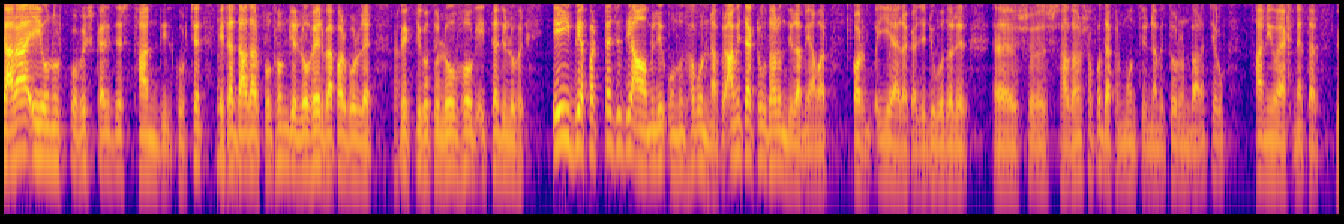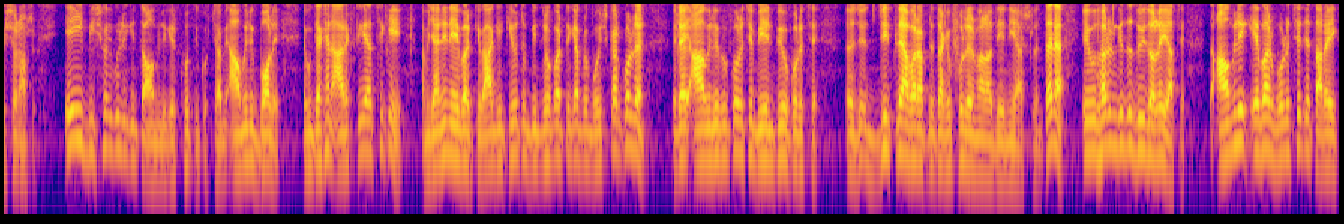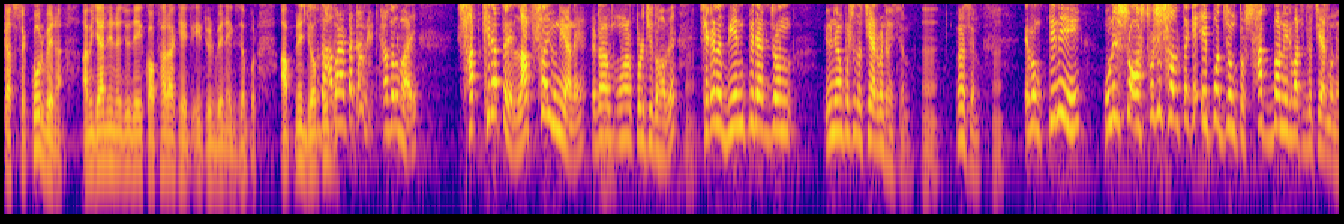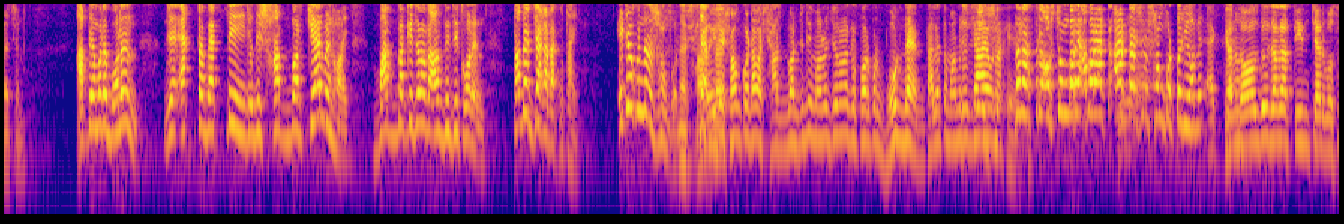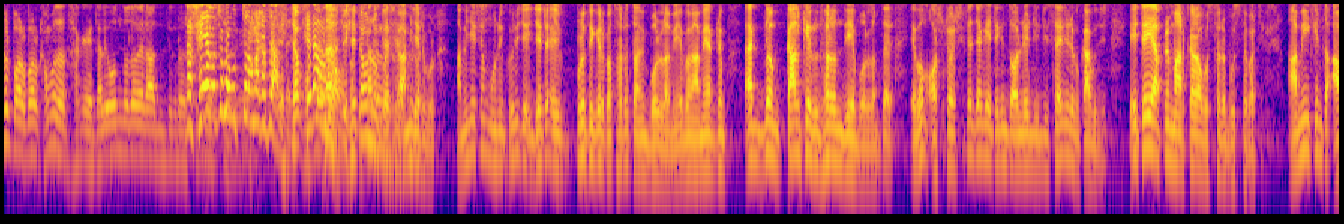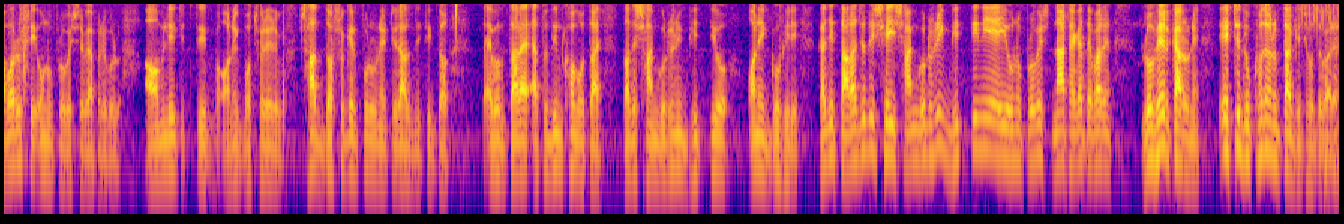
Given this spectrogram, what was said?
যারা এই অনুপ্রবেশকারীদের স্থান করছেন, এটা দাদার প্রথম যে লোভের ব্যাপার বললেন, ব্যক্তিগত লোভ হোক, ইত্যাদি লোভের, এই ব্যাপারটা যদি আওয়ামী লীগ অনুধাবন না করে, আমি তো একটা উদাহরণ দিলামই আমার কর ইয়ে এলাকার যে যুবদলের সাধারণ সম্পদ এখন মন্ত্রীর নামে তরুণ বানাচ্ছে এবং স্থানীয় এক নেতার ভীষণ আসন এই বিষয়গুলি কিন্তু আওয়ামী লীগের ক্ষতি করছে, আমি আওয়ামী লীগ বলে। এবং দেখেন আরেকটি আছে কি, আমি জানি না এবার কি, আগে কি হতো বিদ্রোহ থেকে আপনি বহিষ্কার করলেন, এটাই আওয়ামী লীগও করেছে, বিএনপিও করেছে। জিতলে আবার আপনি তাকে ফুলের মালা দিয়ে নিয়ে আসলেন তাই না? এই উদাহরণ কিন্তু দুই দলেই আছে। তো আওয়ামী লীগ এবার বলেছে যে তারা এই কাজটা করবে না। আমি জানি না যদি এই কথা রাখে it will be an example আপনি যত আবার একটা কাজ- কাজল ভাই সাতক্ষীরাতে লাপসা ইউনিয়নে এটা ওনার পরিচিত হবে সেখানে বিএনপির একজন ইউনিয়ন পরিষদের চেয়ারম্যান হয়েছেন। হ্যাঁ। হয়েছেন। এবং তিনি উনিশশো অষ্টআশি সাল থেকে এ পর্যন্ত সাতবার নির্বাচিত চেয়ারম্যান হয়েছেন। আপনি আমারে বলেন যে একটা ব্যক্তি যদি সাতবার চেয়ারম্যান হয় বাদ বাকি যারা রাজনীতি করেন তাদের জায়গাটা কোথায়? এটাও কিন্তু একটা সংকট। এটা সংকট আবার সাতবার যদি মানুষজন ওনাকে পরপর ভোট দেন তাহলে তো মানুষ চায় ওনাকে। না না তাহলে অষ্টমবারে আবার আরেকটা সংকট তৈরি হবে। একটা দল যদি দাদা তিন চার বছর পর পর ক্ষমতা থাকে তাহলে অন্য দলের রাজনীতি করার না সেই আলোচনার উত্তর আমার কাছে আছে। সেটা অন্য সেটা অন্য প্রশ্ন আমি যেটা বল আমি যেটা মনে করি যে যেটা এই প্রতীকের কথাটা তো আমি বললামই এবং আমি একদম একদম কালকের উদাহরণ দিয়ে বললাম তাই না? এবং অষ্টআশিটা জায়গায় এটা কিন্তু অলরেডি ডিসাইডেড এবং কাগজে। এটাই আপনার মার্কার অবস্থাটা বুঝতে পারছেন। আমি কিন্তু আবারও সেই অনুপ্রবেশের ব্যাপারে বলব। আওয়ামী লীগ অনেক বছরের, সাত দশকের পুরনো একটি রাজনৈতিক দল এবং তারা এতদিন ক্ষমতায়, তাদের সাংগঠনিক ভিত্তিও অনেক গভীরে। কাজে তারা যদি সেই সাংগঠনিক ভিত্তি নিয়ে এই অনুপ্রবেশ না ঠেকাতে পারেন, লোভের কারণে এর চেয়ে দুঃখজনক তার কিছু হতে পারে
